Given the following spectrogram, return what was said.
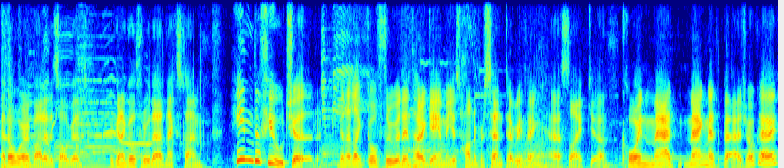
Yeah, don't worry about it. It's all good. We're gonna go through that next time. In the future, gonna like go through the entire game and just 100% everything as like uh, coin mat magnet badge. Okay.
